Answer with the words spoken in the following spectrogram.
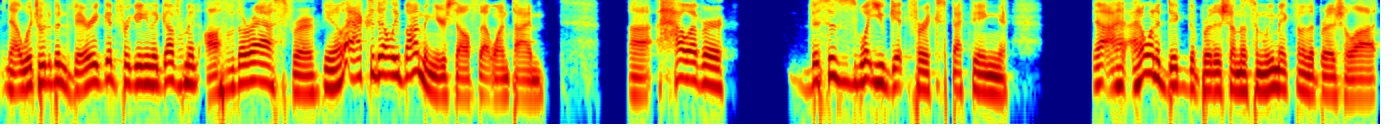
Now, which would have been very good for getting the government off of their ass for, you know, accidentally bombing yourself that one time. Uh, however, this is what you get for expecting. Yeah, I, I, don't want to dig the British on this one. We make fun of the British a lot.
